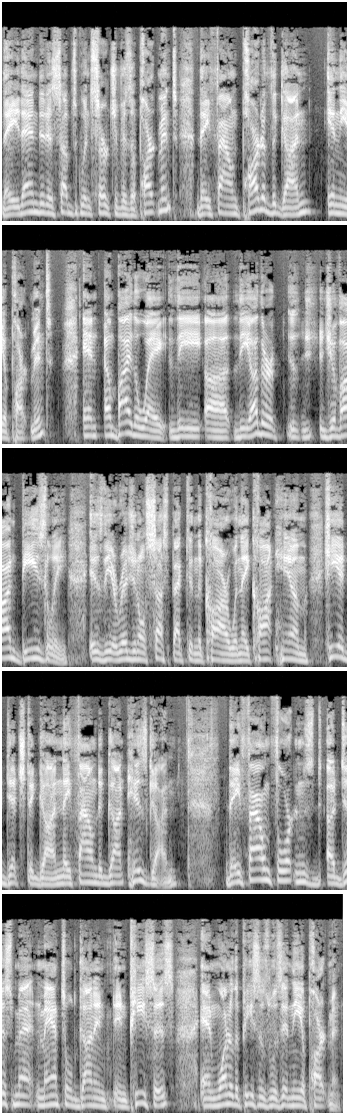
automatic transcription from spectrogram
They then did a subsequent search of his apartment. They found part of the gun in the apartment. And, and by the way, the uh, the other Javon Beasley is the original suspect in the car. When they caught him, he had ditched a gun. They found a gun, his gun. They found Thornton's uh, dismantled gun in, in pieces, and one of the pieces was in the apartment.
